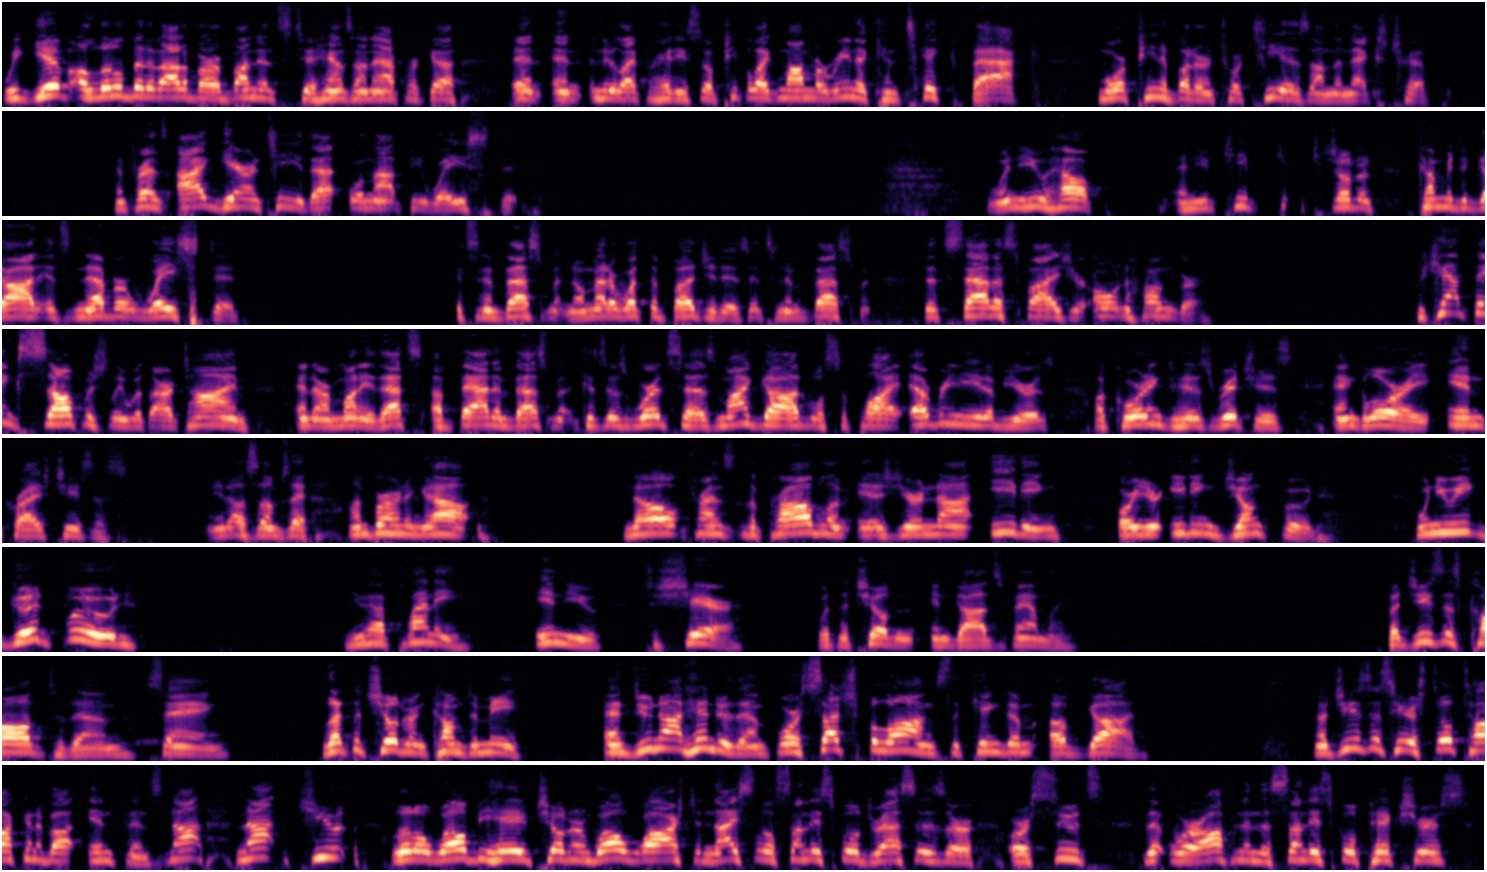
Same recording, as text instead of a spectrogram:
we give a little bit of out of our abundance to Hands on Africa and, and New Life for Haiti so people like Mom Marina can take back more peanut butter and tortillas on the next trip. And friends, I guarantee that will not be wasted when you help and you keep children coming to God, it's never wasted. It's an investment. No matter what the budget is, it's an investment. that satisfies your own hunger. We can't think selfishly with our time and our money. That's a bad investment because His Word says, My God will supply every need of yours according to His riches and glory in Christ Jesus. You know, some say, I'm burning out. No, friends, the problem is you're not eating or you're eating junk food. When you eat good food, you have plenty in you to share with the children in God's family. But Jesus called to them, saying, Let the children come to me, and do not hinder them, for such belongs the kingdom of God. Now, Jesus here is still talking about infants, not, not cute little well behaved children, well washed in nice little Sunday school dresses or, or suits that were often in the Sunday school pictures.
